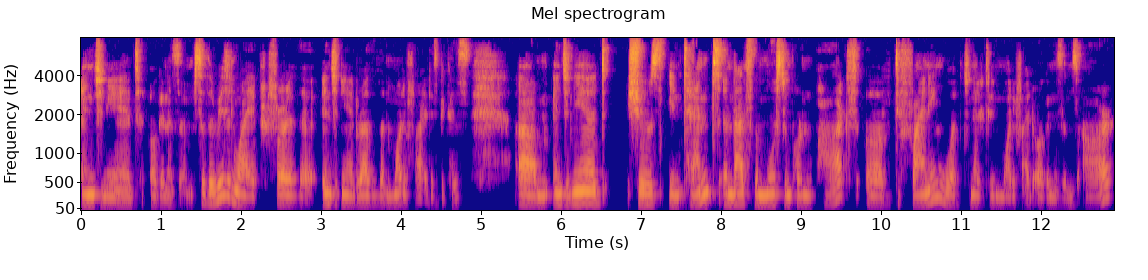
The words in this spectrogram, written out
engineered organism. So the reason why I prefer the engineered rather than modified is because um, engineered shows intent, and that's the most important part of defining what genetically modified organisms are,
